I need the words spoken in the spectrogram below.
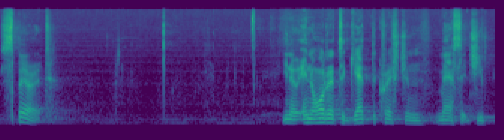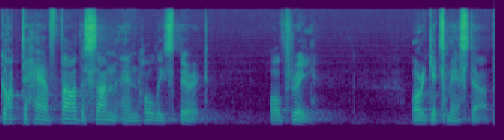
Spirit you know, in order to get the Christian message, you've got to have Father, Son, and Holy Spirit, all three, or it gets messed up.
